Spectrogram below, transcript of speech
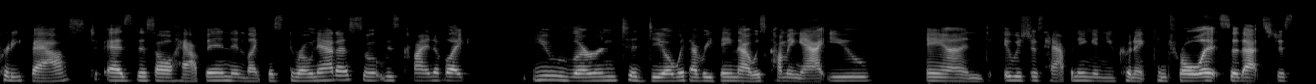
pretty fast as this all happened and like was thrown at us. So it was kind of like you learned to deal with everything that was coming at you and it was just happening and you couldn't control it. So that's just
